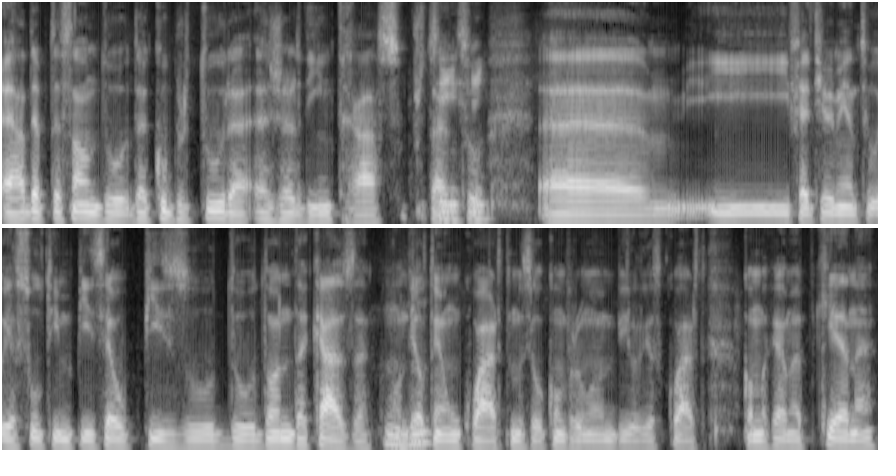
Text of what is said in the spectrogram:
a adaptação do, da cobertura a jardim-terraço, portanto, sim, sim. Uh, e efetivamente esse último piso é o piso do dono da casa, uhum. onde ele tem um quarto, mas ele compra uma mobília de quarto com uma cama pequena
